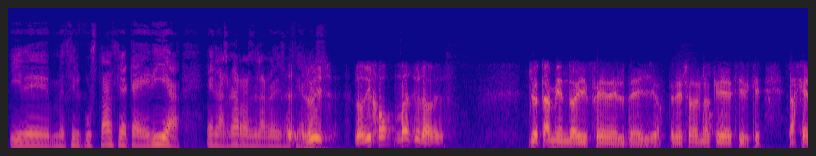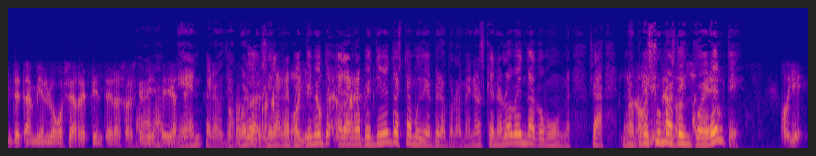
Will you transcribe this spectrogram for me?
y de circunstancia caería en las garras de las redes sociales? Luis, lo dijo más de una vez. Yo también doy fe de, ello, pero eso no quiere decir que la gente también luego se arrepiente de las cosas que dice. bien, pero de acuerdo, si el arrepentimiento, el arrepentimiento está muy bien, pero por lo menos que no lo venda como un... O sea, no, presumas de incoherente. Oye,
